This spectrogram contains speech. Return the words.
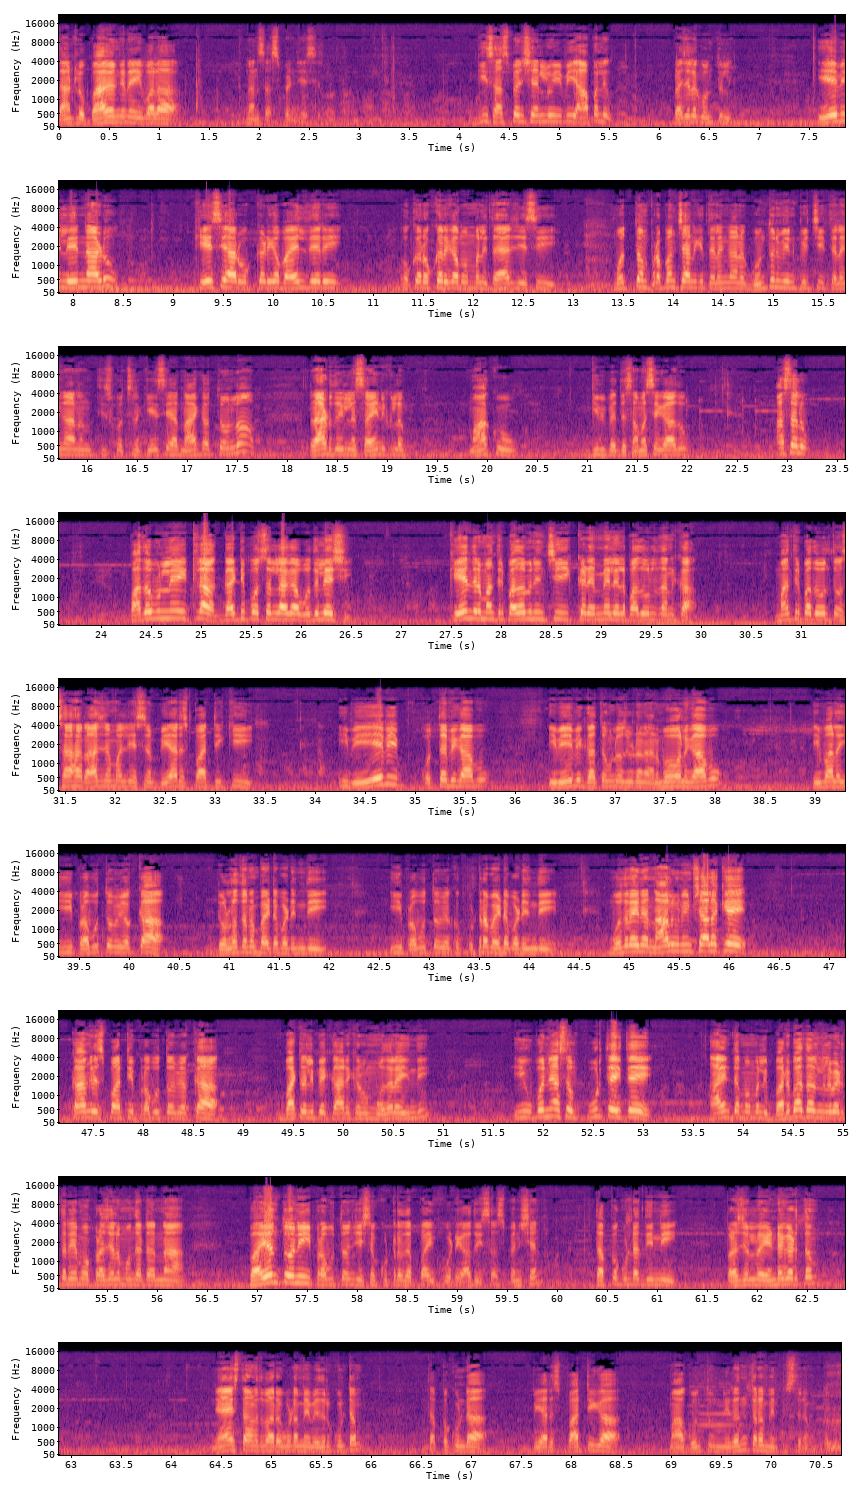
దాంట్లో భాగంగానే ఇవాళ నన్ను సస్పెండ్ చేశారు. ఈ సస్పెన్షన్లు ఇవి ఆపలేవు. ప్రజల గొంతులు. ఏవి లేనాడు కేసీఆర్ ఒక్కడిగా బయలుదేరి ఒకరొక్కరిగా మమ్మల్ని తయారు చేసి మొత్తం ప్రపంచానికి తెలంగాణ గొంతును వినిపించి తెలంగాణను తీసుకొచ్చిన కేసీఆర్ నాయకత్వంలో రాడు తగిలిన సైనికులకు మాకు గివి పెద్ద సమస్య కాదు. అసలు పదవుల్నే ఇట్లా గడ్డిపోసల్లాగా వదిలేసి కేంద్ర మంత్రి పదవి నుంచి ఇక్కడ ఎమ్మెల్యేల పదవులు కనుక మంత్రి పదవులతో సహా రాజీనామాలు చేసిన బీఆర్ఎస్ పార్టీకి ఇవేవి కొత్తవి కావు ఇవేవి గతంలో చూడని అనుభవాలు కావు. ఇవాళ ఈ ప్రభుత్వం యొక్క డొల్లతనం బయటపడింది ఈ ప్రభుత్వం యొక్క కుట్ర బయటపడింది. మొదలైన నాలుగు నిమిషాలకే కాంగ్రెస్ పార్టీ ప్రభుత్వం యొక్క బట్టలిపే కార్యక్రమం మొదలైంది. ఈ ఉపన్యాసం పూర్తయితే ఆయనతో మమ్మల్ని బర్బాదాలు నిలబెడతారేమో ప్రజల ముందటన్న భయంతో ఈ ప్రభుత్వం చేసిన కుట్ర తప్ప ఇంకొకటి కాదు ఈ సస్పెన్షన్ తప్పకుండా దీన్ని ప్రజల్లో ఎండగడతాం. న్యాయస్థానం ద్వారా కూడా మేము ఎదుర్కొంటాం. తప్పకుండా బీఆర్ఎస్ పార్టీగా మా గొంతు నిరంతరం వినిపిస్తూనే ఉంటాం.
